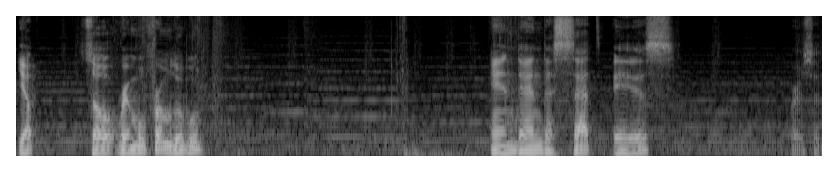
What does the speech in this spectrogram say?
Yep. So remove from Lu Bu. And then the set is where is it?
